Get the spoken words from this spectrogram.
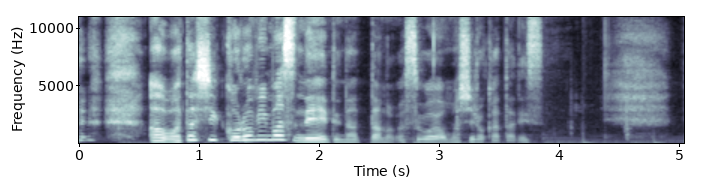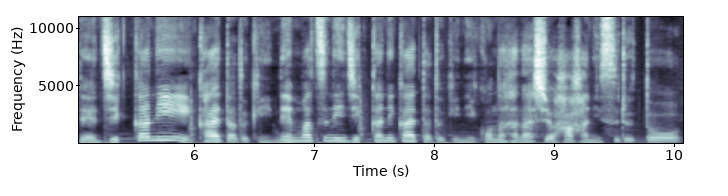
あ、私転びますねってなったのがすごい面白かったです。で、実家に帰った時に、年末に実家に帰った時にこの話を母にすると、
